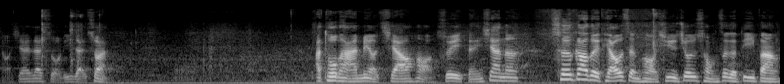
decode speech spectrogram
好，现在在锁离载串，啊，托盘还没有敲哈，所以等一下呢，车高的调整哈，其实就是从这个地方，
